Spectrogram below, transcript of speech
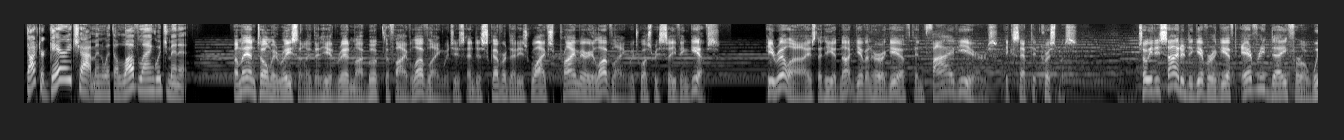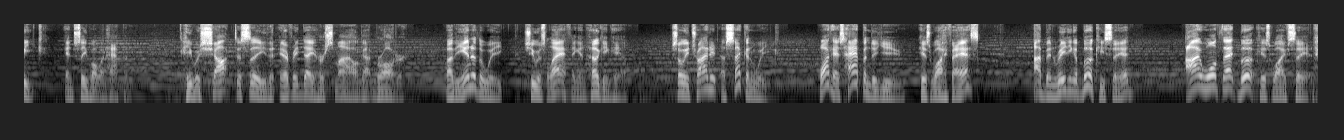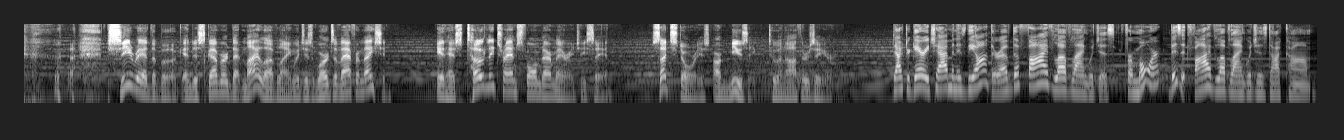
Dr. Gary Chapman with a Love Language Minute. A man told me recently that he had read my book, The Five Love Languages, and discovered that his wife's primary love language was receiving gifts. He realized that he had not given her a gift in five years except at Christmas. So he decided to give her a gift every day for a week and see what would happen. He was shocked to see that every day her smile got broader. By the end of the week, she was laughing and hugging him. So he tried it a second week. What has happened to you? His wife asked. I've been reading a book, he said. I want that book, his wife said. she read the book and discovered that my love language is words of affirmation. It has totally transformed our marriage, he said. Such stories are music to an author's ear. Dr. Gary Chapman is the author of The Five Love Languages. For more, visit fivelovelanguages.com.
